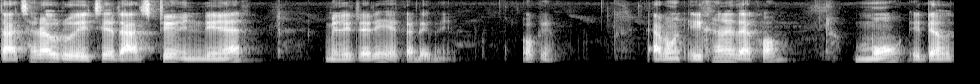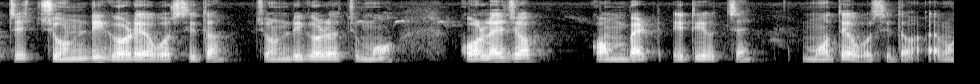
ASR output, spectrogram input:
তাছাড়াও রয়েছে রাষ্ট্রীয় ইন্ডিয়ান মিলিটারি একাডেমি ওকে এবং এখানে দেখো মো এটা হচ্ছে চণ্ডীগড়ে অবস্থিত। চণ্ডীগড়ে হচ্ছে মো কলেজ অফ কমব্যাট এটি হচ্ছে মোতে অবস্থিত এবং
